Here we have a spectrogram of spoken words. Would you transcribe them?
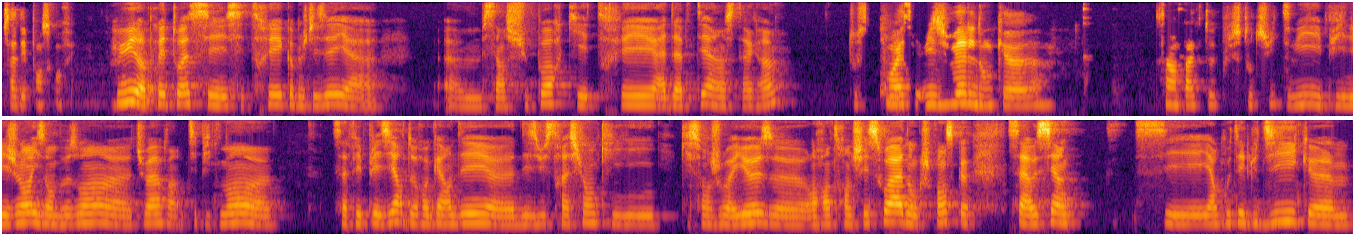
ça dépend ce qu'on fait. Oui, après toi, c'est très, comme je disais, il y a, c'est un support qui est très adapté à Instagram. Tout ouais, c'est visuel, donc euh, ça impacte plus tout de suite. Oui, et puis les gens, ils ont besoin, euh, tu vois, typiquement, euh, ça fait plaisir de regarder des illustrations qui, qui sont joyeuses en rentrant de chez soi. Donc je pense que ça a aussi un, c'est un côté ludique, il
